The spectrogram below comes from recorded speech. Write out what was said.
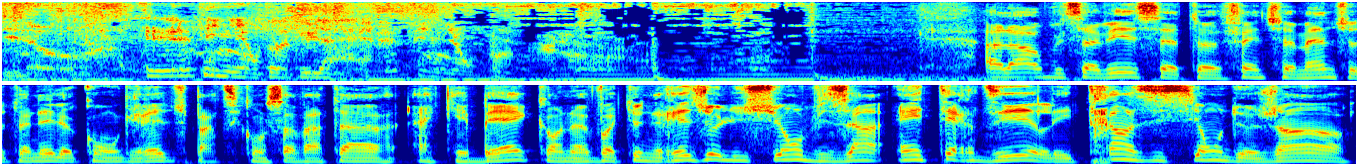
Martineau. L'opinion populaire. Alors, vous savez, cette fin de semaine se tenait le congrès du Parti conservateur à Québec. On a voté une résolution visant à interdire les transitions de genre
